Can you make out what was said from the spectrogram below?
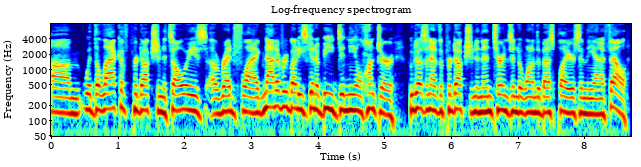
Um, with the lack of production, it's always a red flag. Not everybody's going to be Danielle Hunter, who doesn't have the production and then turns into one of the best players in the NFL.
